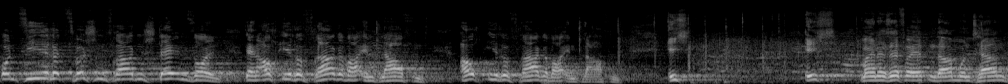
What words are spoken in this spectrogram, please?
Und Sie Ihre Zwischenfragen stellen sollen. Denn auch Ihre Frage war entlarvend. Auch Ihre Frage war entlarvend. Ich, ich meine sehr verehrten Damen und Herren,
